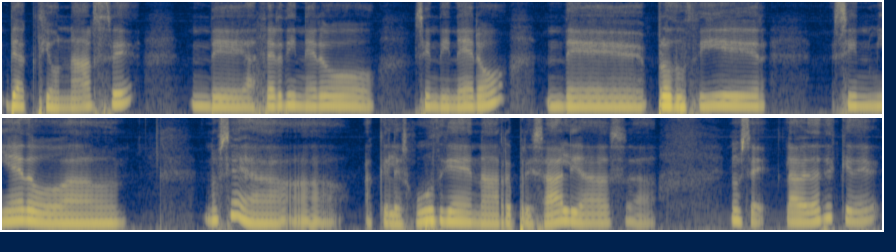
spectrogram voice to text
de accionarse, de hacer dinero sin dinero, de producir sin miedo a, no sé, a, que les juzguen, a represalias, no sé, la verdad es que,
